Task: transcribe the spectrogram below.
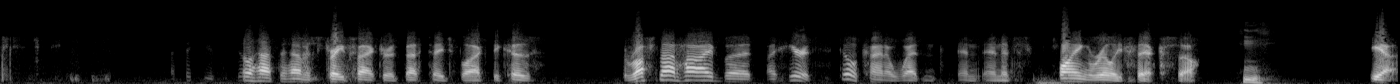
I think you still have to have a straight factor at Bethpage Black because the rough's not high, but I hear it's still kind of wet and, and, and it's flying really thick. So, Hmm. yeah,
